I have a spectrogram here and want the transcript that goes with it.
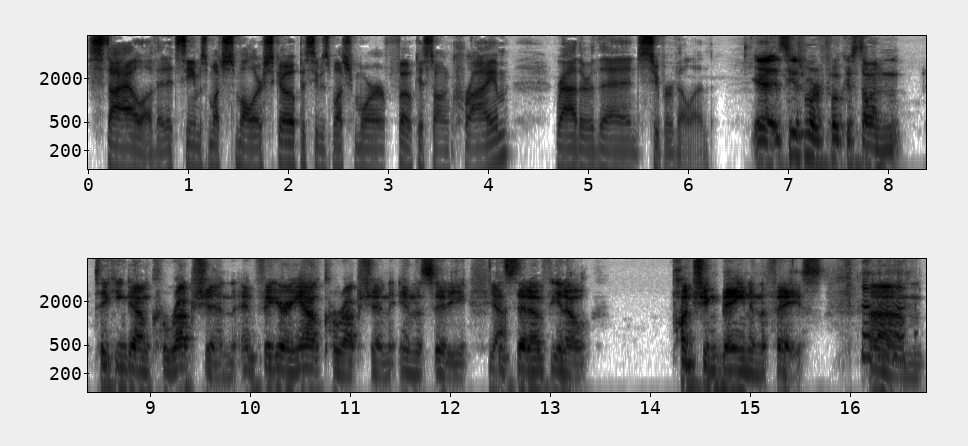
style of it. It seems much smaller scope. It seems much more focused on crime rather than supervillain. Yeah, it seems more focused on taking down corruption and figuring out corruption in the city Yeah. instead of you know punching Bane in the face um,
